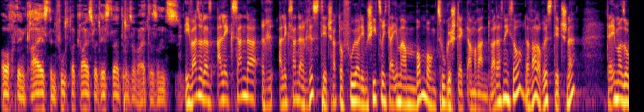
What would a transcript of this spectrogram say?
auch den Kreis, den Fußballkreis, was ist das und so weiter, sonst Ich weiß nur, dass Alexander, Alexander Ristic hat doch früher dem Schiedsrichter immer einen Bonbon zugesteckt am Rand. War das nicht so? Das war doch Ristic, ne? Der immer so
